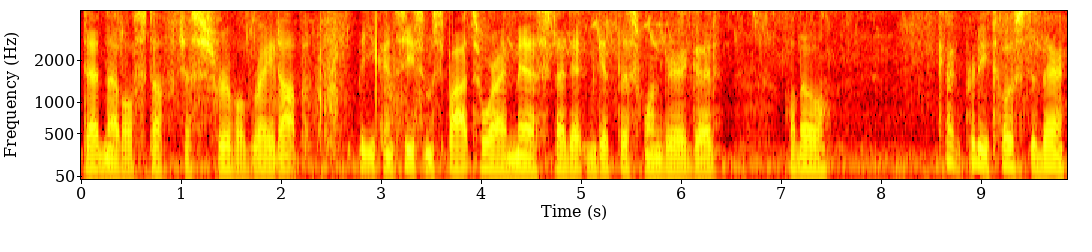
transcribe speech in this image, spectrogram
dead nettle stuff just shriveled right up. But you can see some spots where I missed. I didn't get this one very good. Although, got pretty toasted there.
